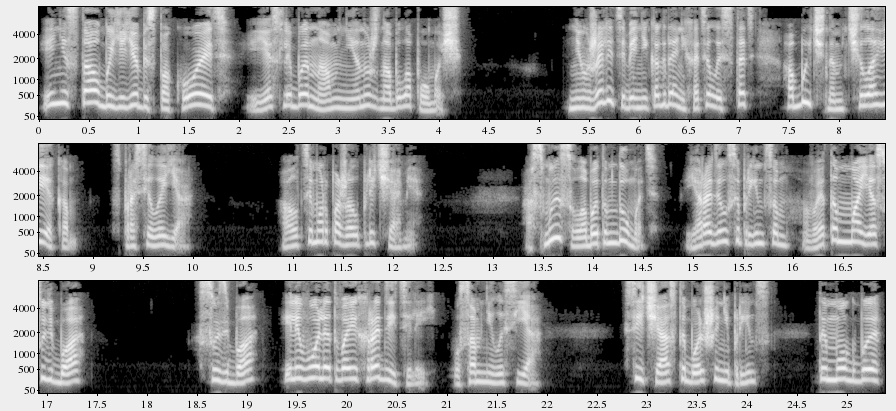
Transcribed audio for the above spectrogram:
И не стал бы ее беспокоить, если бы нам не нужна была помощь. «Неужели тебе никогда не хотелось стать обычным человеком?» — спросила я. Алтимор пожал плечами. «А смысл об этом думать? Я родился принцем, в этом моя судьба». «Судьба или воля твоих родителей?» — усомнилась я. «Сейчас ты больше не принц. Ты мог бы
